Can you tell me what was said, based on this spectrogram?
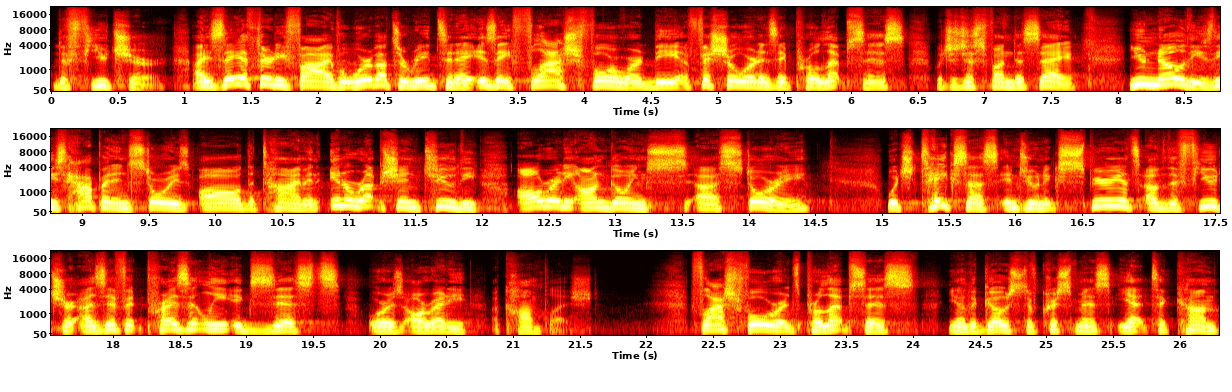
the future. Isaiah 35, what we're about to read today, is a flash forward. The official word is a prolepsis, which is just fun to say. You know these, these happen in stories all the time. An interruption to the already ongoing uh, story, which takes us into an experience of the future as if it presently exists or is already accomplished. Flash forwards, prolepsis, you know, the ghost of Christmas yet to come,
